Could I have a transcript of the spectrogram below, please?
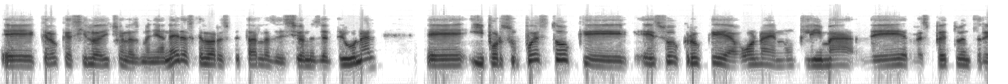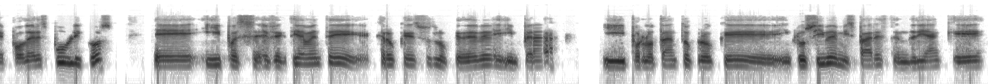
Eh, creo que así lo ha dicho en las mañaneras, que él va a respetar las decisiones del tribunal. Eh, y por supuesto que eso creo que abona en un clima de respeto entre poderes públicos eh, y pues efectivamente creo que eso es lo que debe imperar y por lo tanto creo que inclusive mis pares tendrían que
